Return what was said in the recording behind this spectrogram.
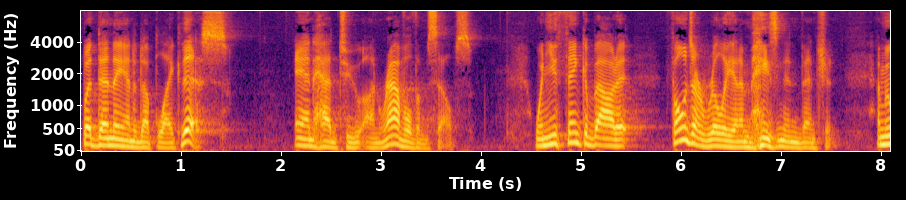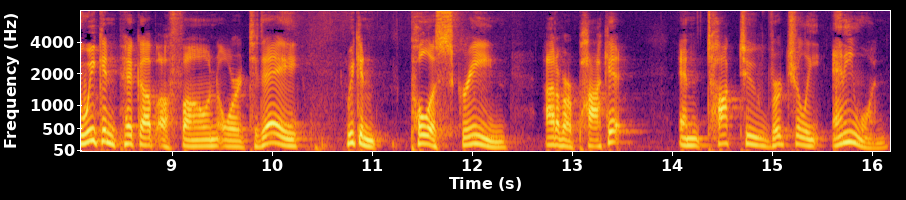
But then they ended up like this and had to unravel themselves. When you think about it, phones are really an amazing invention. I mean, we can pick up a phone, or today, we can pull a screen out of our pocket and talk to virtually anyone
